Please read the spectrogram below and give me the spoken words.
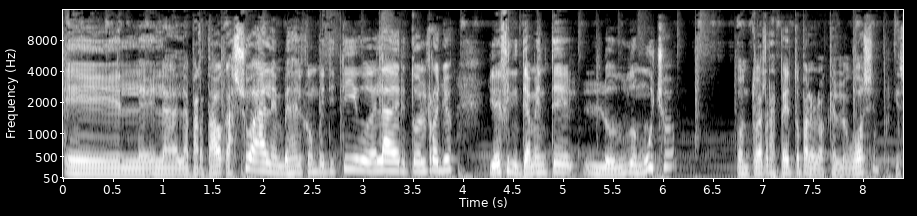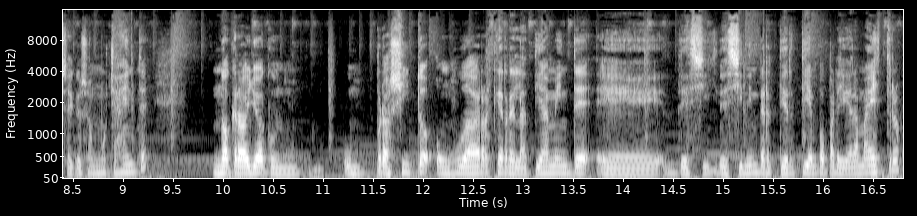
el, apartado casual en vez del competitivo, del ladder y todo el rollo. Yo definitivamente lo dudo mucho, con todo el respeto para los que lo gocen, porque sé que son mucha gente. No creo yo que un, prosito o un jugador que relativamente eh, decide, invertir tiempo para llegar a maestro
